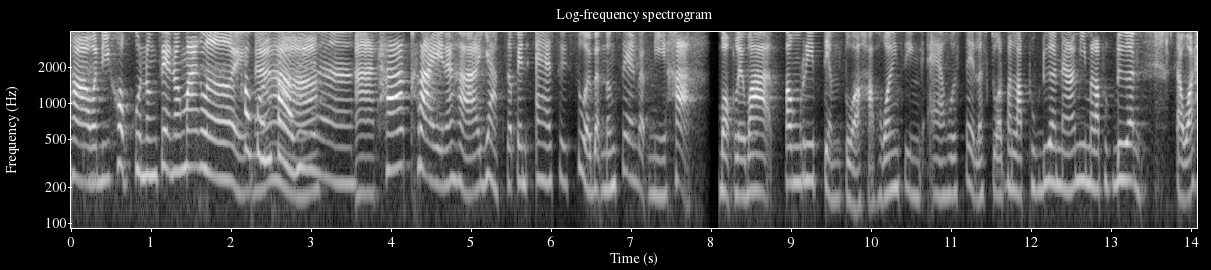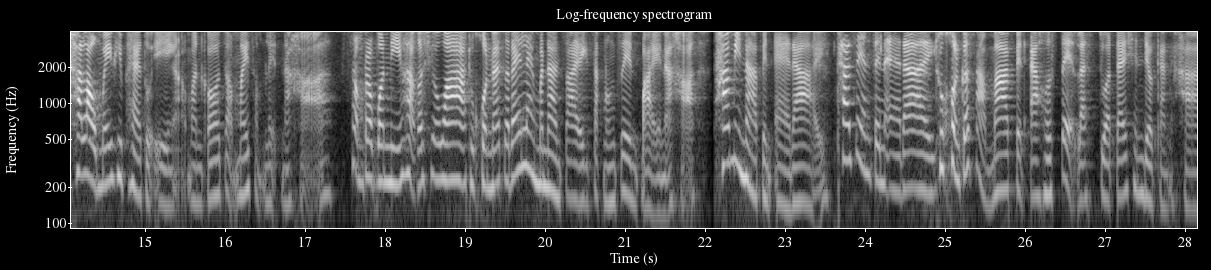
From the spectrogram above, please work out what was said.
ค่ะ วันนี้ขอบคุณน้องเจนมาก ๆ เลย ขอบคุณค่ะนพี่มิวนะอ่าถ้าใครนะคะ อยากจะเป็นแอร์สวย ๆ แบบน้องเจนแบบนี้ค่ะ บอกเลยว่าต้องรีบเตรียมตัวค่ะ เพราะว่าจริงๆแอร์โฮสเตสและสจวตมารับทุกเดือนนะ มีมารับทุกเดือน แต่ว่าถ้าเราไม่พิแพรตัวเองอะมันก็จะไม่สำเร็จนะคะสำหรับวันนี้ค่ะก็เชื่อว่าทุกคนน่าจะได้แรงบันดาลใจจากน้องเจนไปนะคะ ถ้ามีนาเป็นแอร์ได้ ถ้าเจนเป็นแอร์ได้ ทุกคนก็สามารถเป็นแอร์โฮสเตสและสจวตได้เช่นเดียวกันค่ะ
